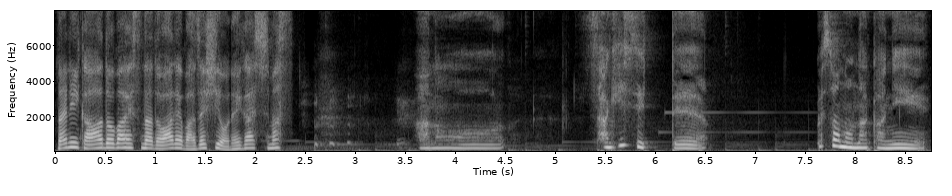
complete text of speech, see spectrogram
何かアドバイスなどあればぜひお願いします。あのー、詐欺師って、嘘の中に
